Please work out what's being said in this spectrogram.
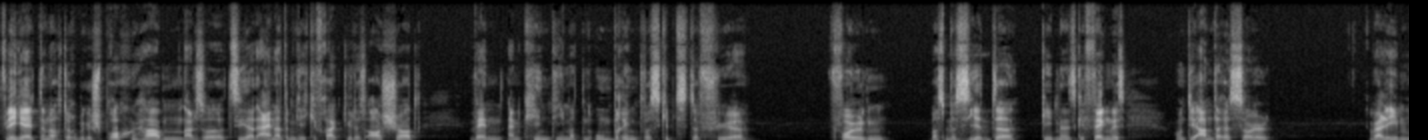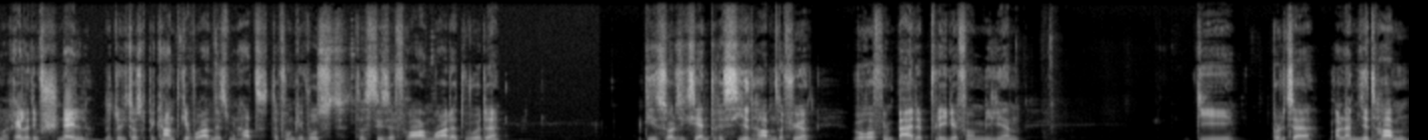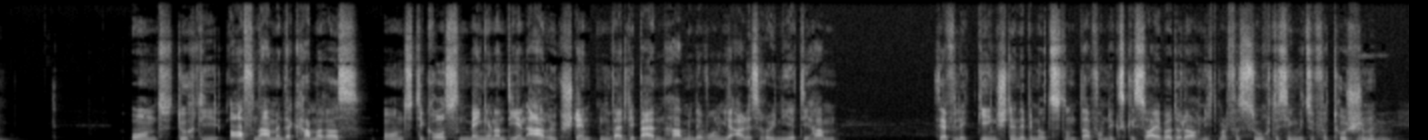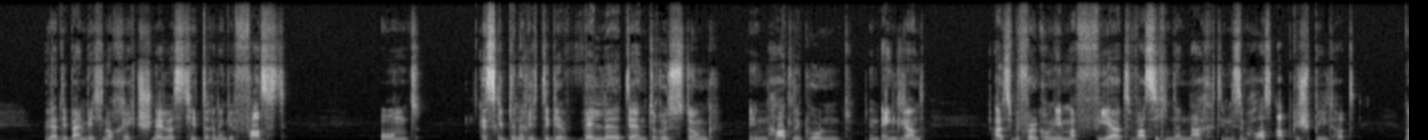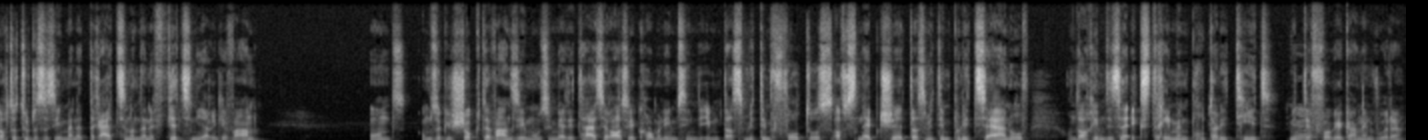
Pflegeeltern auch darüber gesprochen haben. Also sie hat einer hat dann gefragt, wie das ausschaut, wenn ein Kind jemanden umbringt, was gibt es da für Folgen, was passiert da, geben ihn ins Gefängnis? Und die andere soll, weil eben relativ schnell natürlich das bekannt geworden ist, man hat davon gewusst, dass diese Frau ermordet wurde, die soll sich sehr interessiert haben dafür, woraufhin beide Pflegefamilien die Polizei alarmiert haben und durch die Aufnahmen der Kameras und die großen Mengen an DNA-Rückständen, weil die beiden haben in der Wohnung ja alles ruiniert, die haben sehr viele Gegenstände benutzt und davon nichts gesäubert oder auch nicht mal versucht, das irgendwie zu vertuschen, werden die beiden Mädchen auch recht schnell als Täterinnen gefasst. Und es gibt eine richtige Welle der Entrüstung in Hartlepool und in England, als die Bevölkerung eben erfährt, was sich in der Nacht in diesem Haus abgespielt hat. Noch dazu, dass es eben eine 13- und eine 14-Jährige waren. Und umso geschockter waren sie umso mehr Details herausgekommen eben sind. Eben das mit den Fotos auf Snapchat, das mit dem Polizeianruf und auch eben dieser extremen Brutalität, mit Ja. der vorgegangen wurde.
